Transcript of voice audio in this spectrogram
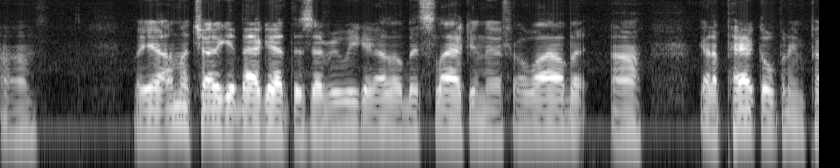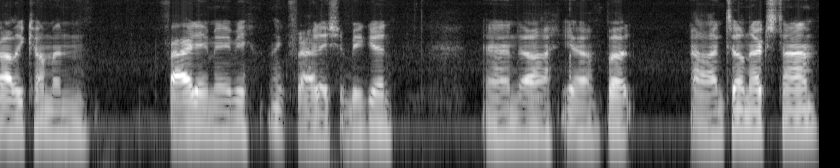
Um, but yeah, I'm gonna try to get back at this every week. I got a little bit slack in there for a while, but uh, got a pack opening probably coming Friday, maybe. I think Friday should be good. And uh, yeah, but uh, until next time.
